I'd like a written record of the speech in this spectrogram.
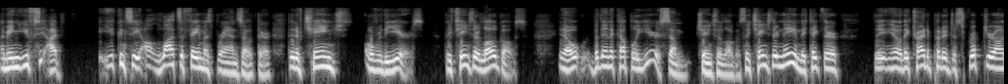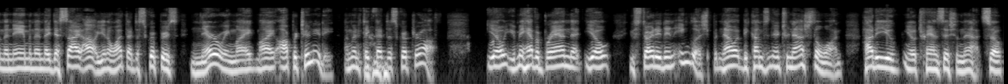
I mean, you've seen I've you can see lots of famous brands out there that have changed over the years. They've changed their logos, you know, but in a couple of years, some change their logos. They change their name. They take their, they, you know, they try to put a descriptor on the name, and then they decide, oh, you know what, that descriptor is narrowing my my opportunity. I'm going to take that mm-hmm. descriptor off. You know, you may have a brand that you know you started in English, but now it becomes an international one. How do you you know transition that? So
